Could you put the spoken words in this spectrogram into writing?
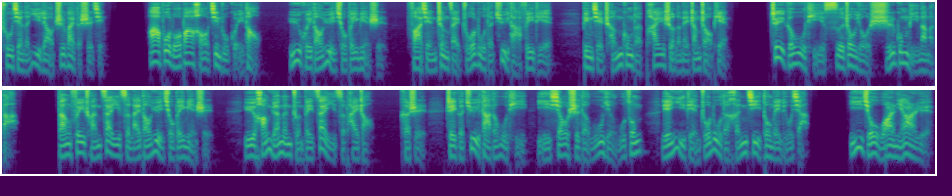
出现了意料之外的事情。阿波罗八号进入轨道，迂回到月球背面时。发现正在着陆的巨大飞碟，并且成功的拍摄了那张照片。这个物体四周有十公里那么大。当飞船再一次来到月球背面时，宇航员们准备再一次拍照。可是，这个巨大的物体已消失得无影无踪，连一点着陆的痕迹都没留下。一九五二年二月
